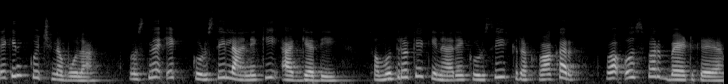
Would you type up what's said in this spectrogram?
लेकिन कुछ न बोला। उसने एक कुर्सी लाने की आज्ञा दी। समुद्र के किनारे कुर्सी रखवाकर वह उस पर बैठ गया।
